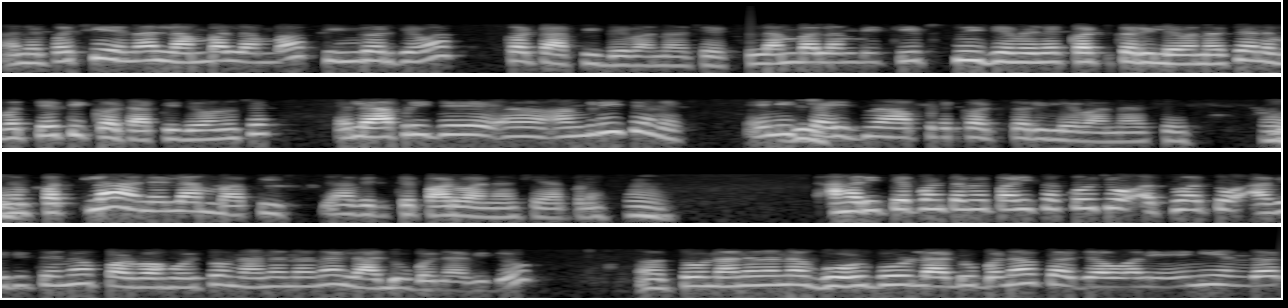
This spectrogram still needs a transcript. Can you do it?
અને પછી એના લાંબા લાંબા ફિંગર જેવા કટ આપી દેવાના છે. લાંબા લાંબી ચિપ્સની જેમ એને કટ કરી લેવાના છે અને વચ્ચેથી કટ આપી દેવાનું છે. એટલે આપણી જે આંગળી છે ને એની. સાઈઝના આપણે કટ કરી લેવાના છે. પતલા અને લાંબા પીસ આવી રીતે પાડવાના છે આપણે. આ રીતે પણ તમે પાડી શકો છો અથવા તો આવી રીતે ન પાડવા હોય તો નાના નાના લાડુ બનાવી દો. તો નાના નાના ગોળ ગોળ લાડુ બનાવતા જાઓ અને એની અંદર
